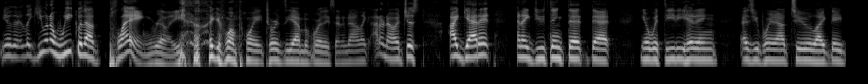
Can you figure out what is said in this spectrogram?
you know, like he went a week without playing really, like at one point towards the end before they sent him down. Like I don't know, it just I get it, and I do think that that you know with Didi hitting, as you pointed out too, like they.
